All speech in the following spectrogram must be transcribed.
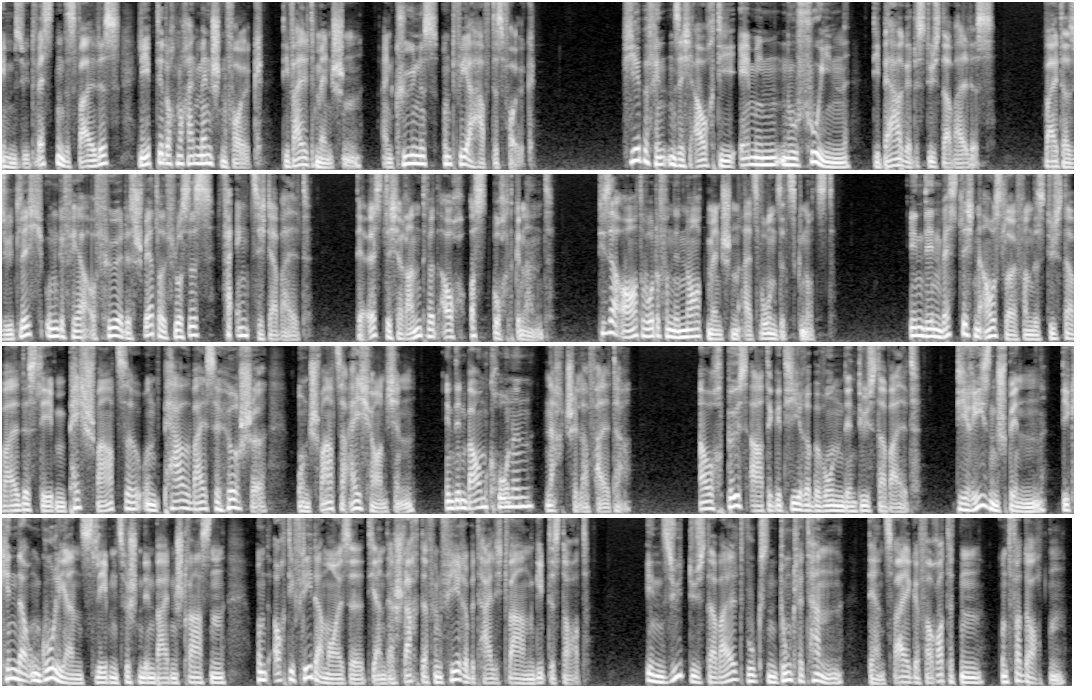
im Südwesten des Waldes lebt jedoch noch ein Menschenvolk, die Waldmenschen, ein kühnes und wehrhaftes Volk. Hier befinden sich auch die Emin Nufuin, die Berge des Düsterwaldes. Weiter südlich, ungefähr auf Höhe des Schwertelflusses, verengt sich der Wald. Der östliche Rand wird auch Ostbucht genannt. Dieser Ort wurde von den Nordmenschen als Wohnsitz genutzt. In den westlichen Ausläufern des Düsterwaldes leben pechschwarze und perlweiße Hirsche und schwarze Eichhörnchen, in den Baumkronen Nachtschillerfalter. Auch bösartige Tiere bewohnen den Düsterwald. Die Riesenspinnen, die Kinder Ungolians leben zwischen den beiden Straßen und auch die Fledermäuse, die an der Schlacht der fünf Heere beteiligt waren, gibt es dort. In Süddüsterwald wuchsen dunkle Tannen, deren Zweige verrotteten und verdorrten.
